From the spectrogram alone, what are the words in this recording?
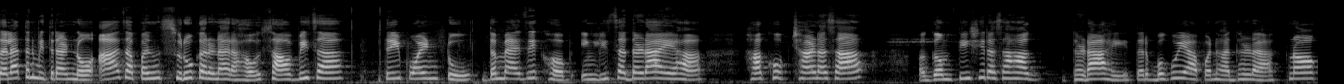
चला तर मित्रांनो आज आपण सुरू करणार आहोत सहावीचा three point two the magic hub इंग्लिशचा धडा आहे हा. हा खूप छान असा गमतीशीर असा हा धडा आहे. तर बघूया आपण हा धडा. क्नॉक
